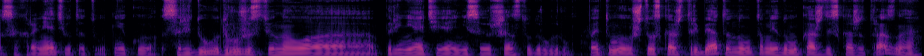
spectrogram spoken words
сохранять вот эту вот некую среду дружественного принятия несовершенства друг друга. Поэтому что скажут ребята? Ну, там, я думаю, каждый скажет разное.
